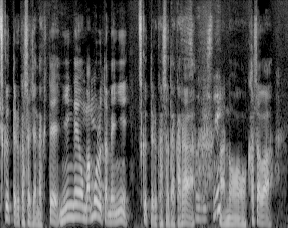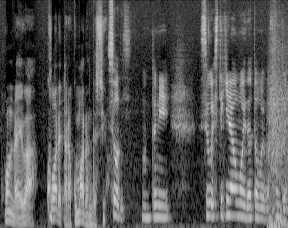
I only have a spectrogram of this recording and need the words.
作ってる傘じゃなくて 人間を守るために作ってる傘だからそうですね。あの傘は本来は壊れたら困るんですよ。そうです。本当に、すごい素敵な思いだと思います。本当に。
